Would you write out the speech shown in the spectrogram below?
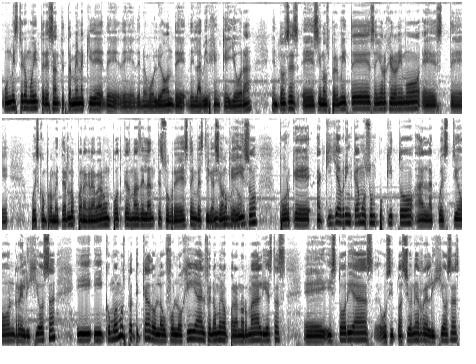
un misterio muy interesante también aquí de, de, de- de Nuevo León, de, de la Virgen que llora. Entonces, eh, si nos permite, señor Jerónimo, este, pues comprometerlo para grabar un podcast más adelante sobre esta investigación que no. hizo, porque aquí ya brincamos un poquito a la cuestión religiosa y, y como hemos platicado, la ufología, el fenómeno paranormal y estas eh, historias o situaciones religiosas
